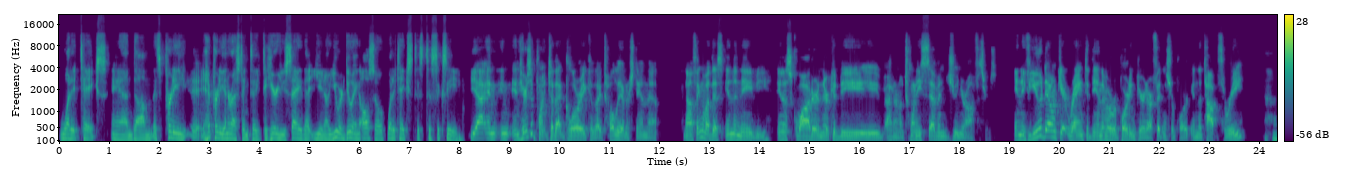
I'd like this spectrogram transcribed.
what it takes. And um, it's pretty, eh, pretty interesting to to hear you say that you know you are doing also what it takes to to succeed. Yeah, and and, and here's a point to that glory because I totally understand that. Now, think about this: in the Navy, in a squadron, there could be I don't know, 27 junior officers, and if you don't get ranked at the end of a reporting period, our fitness report, in the top 3 Uh-huh.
